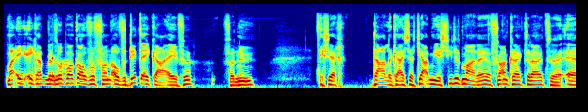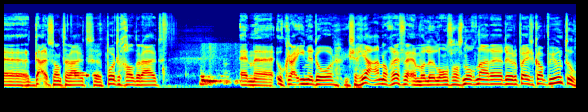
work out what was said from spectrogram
Maar ik, ik had met Rob ook over, van, over dit EK even, van nu. Ik zeg, dadelijk, hij zegt, ja, maar je ziet het maar, hè. Frankrijk eruit, eh, eh, Duitsland eruit, eh, Portugal eruit. En eh, Oekraïne door. Ik zeg, ja, nog even. En we lullen ons alsnog naar de Europese kampioen toe.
